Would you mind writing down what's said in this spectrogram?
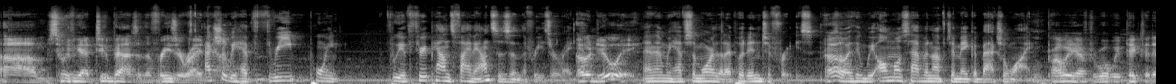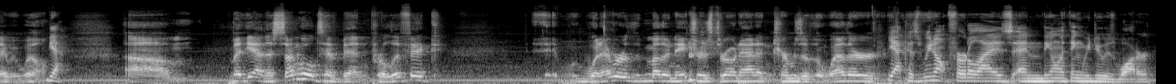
Um, so we've got two pounds in the freezer right Actually, we have three point. We have three pounds five ounces in the freezer right now. now. Oh, do we? And then we have some more that I put into freeze. Oh. So I think we almost have enough to make a batch of wine. Probably after what we picked today, we will. Yeah. But yeah, the sungolds have been prolific. Whatever Mother Nature has thrown at it in terms of the weather. Yeah, because we don't fertilize, and the only thing we do is water.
